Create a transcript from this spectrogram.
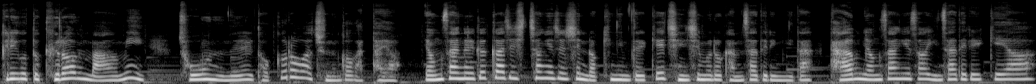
그리고 또 그런 마음이 좋은 운을 더 끌어와 주는 것 같아요. 영상을 끝까지 시청해주신 럭키님들께 진심으로 감사드립니다. 다음 영상에서 인사드릴게요.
